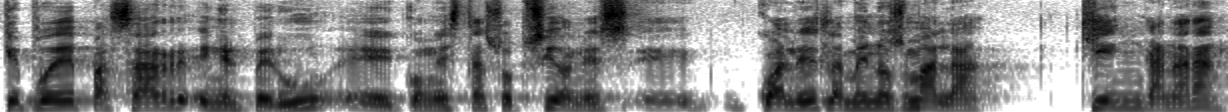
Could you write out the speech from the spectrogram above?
¿Qué puede pasar en el Perú eh, con estas opciones? Eh, ¿Cuál es la menos mala ¿quién ganará?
